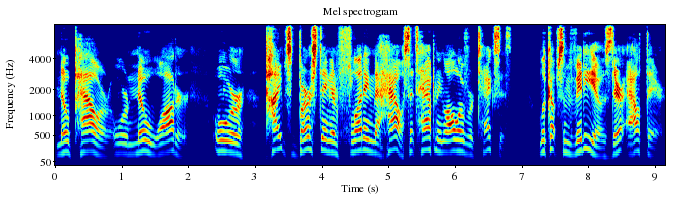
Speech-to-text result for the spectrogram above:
no power or no water or pipes bursting and flooding the house. That's happening all over Texas. Look up some videos. They're out there.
